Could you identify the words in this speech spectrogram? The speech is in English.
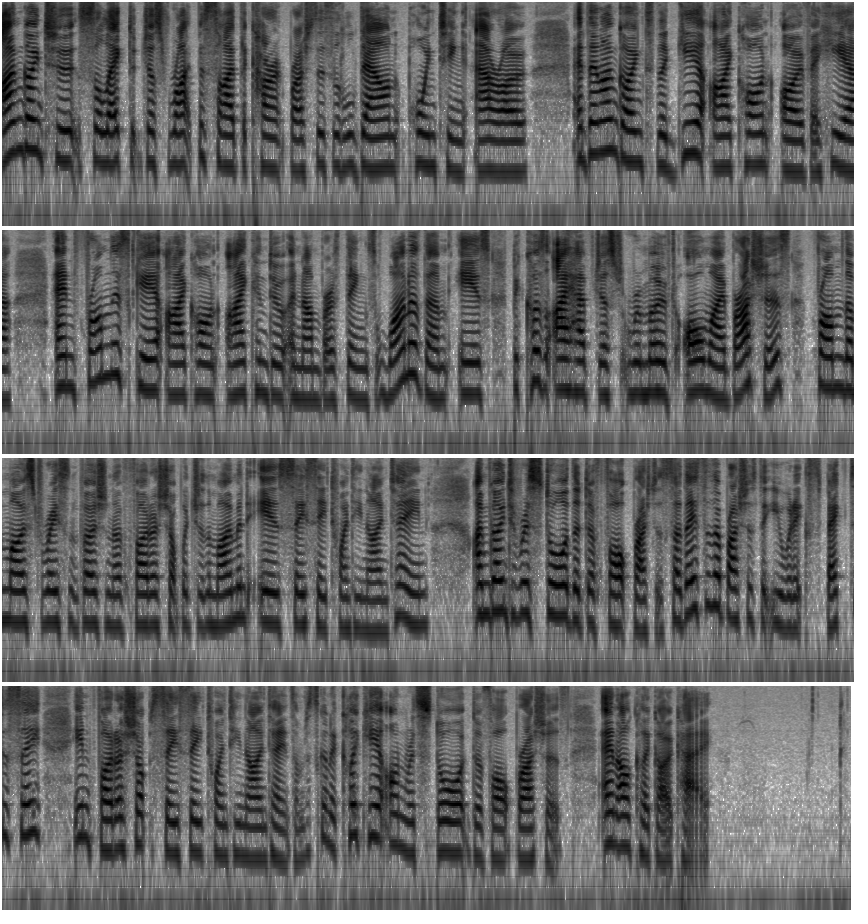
I'm going to select just right beside the current brush this little down pointing arrow and then I'm going to the gear icon over here and from this gear icon I can do a number of things. One of them is because I have just removed all my brushes from the most recent version of Photoshop which at the moment is CC 2019 I'm going to restore the default brushes. So these are the brushes that you would expect to see in Photoshop CC 2019. So I'm just going to click here on restore default brushes and I'll click OK.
